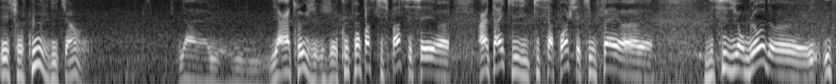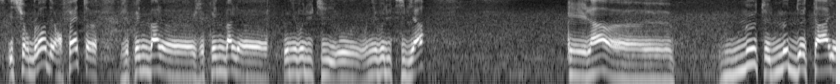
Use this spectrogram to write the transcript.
et sur le coup, je dis tiens, il y a, y a un truc, je ne comprends pas ce qui se passe et c'est euh, un taille qui, qui s'approche et qui me fait euh, euh, et sur blood et en fait euh, j'ai pris une balle, euh, j'ai pris une balle au, niveau du tibia et là euh, meute, une meute de taille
